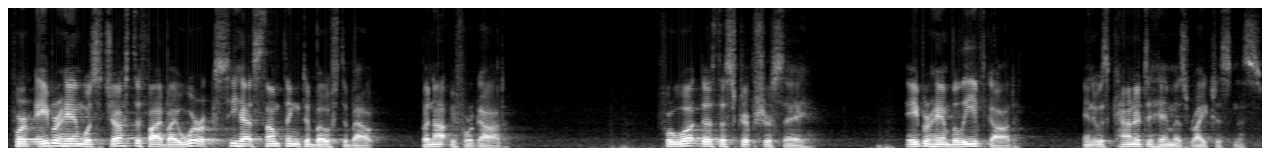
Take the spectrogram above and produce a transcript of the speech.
For if Abraham was justified by works, he has something to boast about, but not before God. For what does the scripture say? Abraham believed God, and it was counted to him as righteousness.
